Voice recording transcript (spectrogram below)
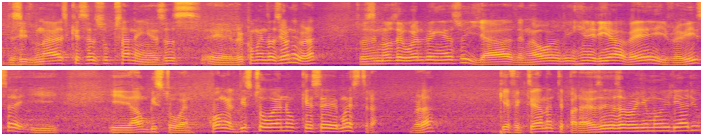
Es decir, una vez que se subsanen esas eh, recomendaciones, ¿verdad? Entonces nos devuelven eso y ya de nuevo la ingeniería ve y revisa y, da un visto bueno. Con el visto bueno, ¿qué se demuestra? ¿verdad? que efectivamente para ese desarrollo inmobiliario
